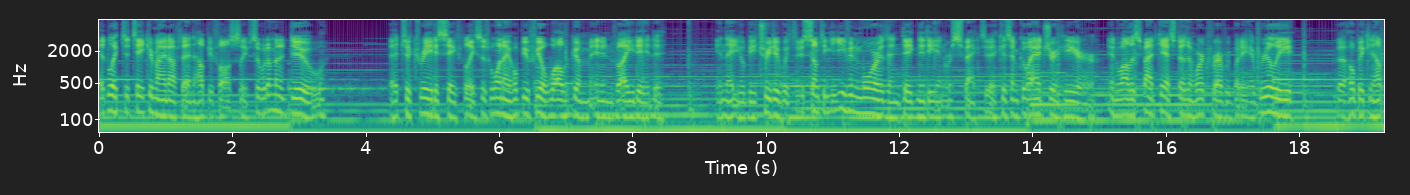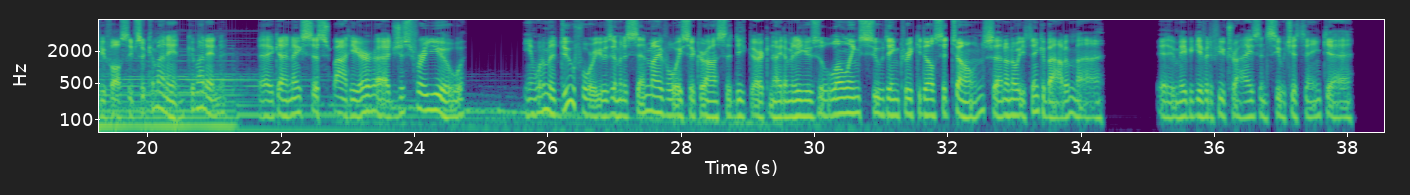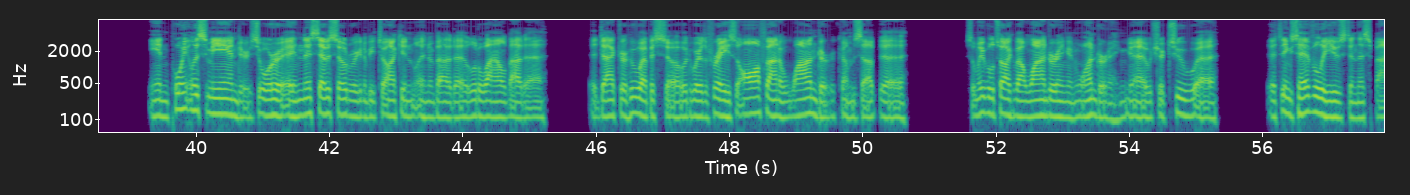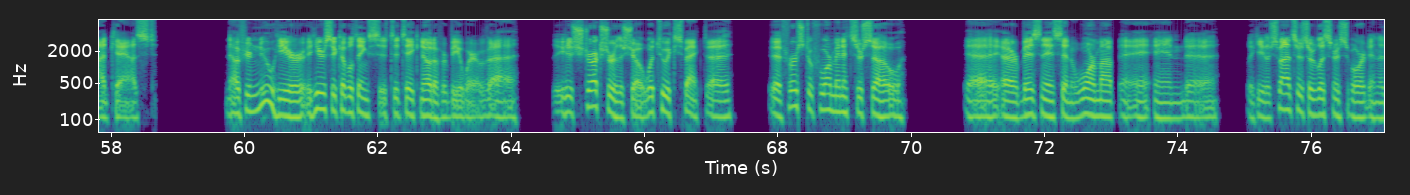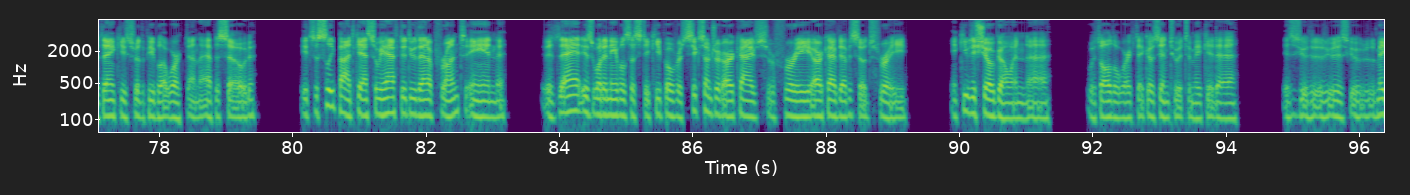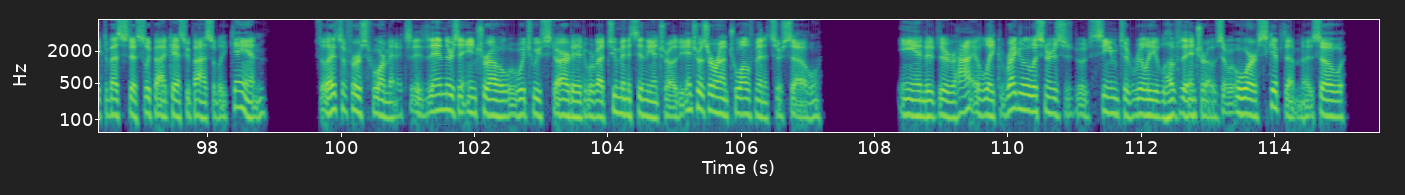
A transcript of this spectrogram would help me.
I'd like to take your mind off that and help you fall asleep. So, what I'm going to do uh, to create a safe place is one, I hope you feel welcome and invited, in that you'll be treated with something even more than dignity and respect, because I'm glad you're here. And while this podcast doesn't work for everybody, I really uh, hope it can help you fall asleep. So, come on in. Come on in. I uh, got a nice uh, spot here uh, just for you. And what I'm going to do for you is I'm going to send my voice across the deep dark night. I'm going to use lulling, soothing, creaky, dulcet tones. I don't know what you think about them. Uh, uh, maybe give it a few tries and see what you think. Uh, in pointless meanders, or in this episode, we're going to be talking in about a little while about a, a Doctor Who episode where the phrase "off on a wander" comes up. Uh, so maybe we'll talk about wandering and wondering, uh, which are two things heavily used in this podcast. Now, if you're new here, here's a couple things to take note of or be aware of. Uh, the structure of the show, what to expect. Uh, uh, first to four minutes or so, uh, our business and a warm up and, and uh, like either sponsors or listener support and the thank yous for the people that worked on the episode. It's a sleep podcast, so we have to do that up front. And that is what enables us to keep over 600 archives for free, archived episodes free, and keep the show going uh, with all the work that goes into it to make it uh, is, is make the best uh, sleep podcast we possibly can. So that's the first four minutes. Then there's an intro, which we've started. We're about two minutes in the intro. The intros are around 12 minutes or so and they're high, like regular listeners seem to really love the intros or, or, skip them. So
